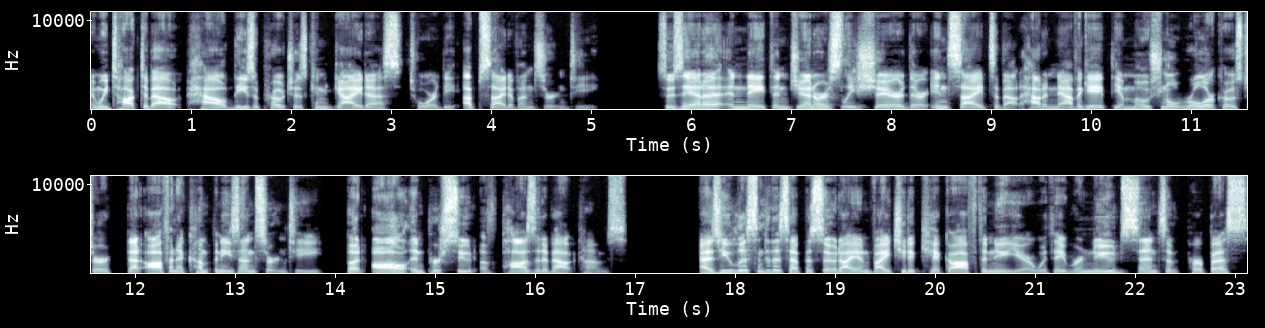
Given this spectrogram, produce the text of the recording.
And we talked about how these approaches can guide us toward the upside of uncertainty. Susanna and Nathan generously shared their insights about how to navigate the emotional roller coaster that often accompanies uncertainty, but all in pursuit of positive outcomes. As you listen to this episode, I invite you to kick off the new year with a renewed sense of purpose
